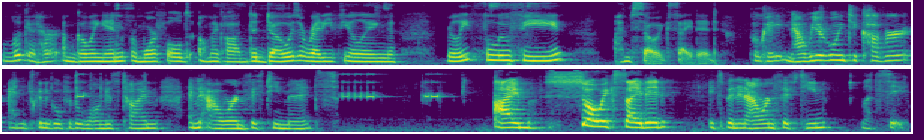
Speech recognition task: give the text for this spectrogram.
Look at her. I'm going in for more folds. Oh my God, the dough is already feeling really floofy. I'm so excited. Okay, now we are going to cover and it's gonna go for the longest time, an hour and 15 minutes. I'm so excited. It's been an hour and 15. Let's see.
